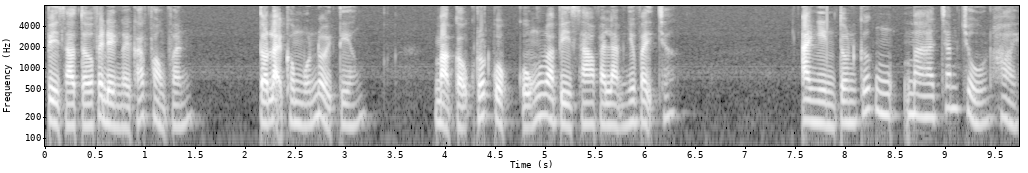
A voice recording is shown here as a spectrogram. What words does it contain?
Vì sao tớ phải để người khác phỏng vấn? Tớ lại không muốn nổi tiếng. Mà cậu rốt cuộc cũng là vì sao phải làm như vậy chứ? Anh nhìn tôn cước mà chăm chú hỏi.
